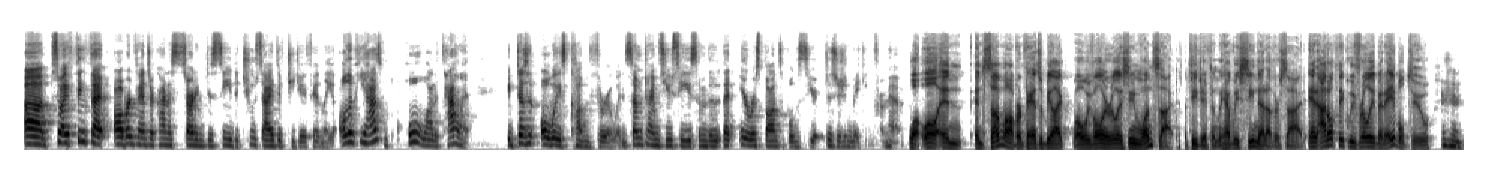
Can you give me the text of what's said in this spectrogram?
Um, so I think that Auburn fans are kind of starting to see the two sides of TJ Finley. Although he has a whole lot of talent, it doesn't always come through, and sometimes you see some of the, that irresponsible decision making from him. Well, well, and and some Auburn fans would be like, "Well, we've only really seen one side of TJ Finley. Have we seen that other side?" And I don't think we've really been able to Mhm.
